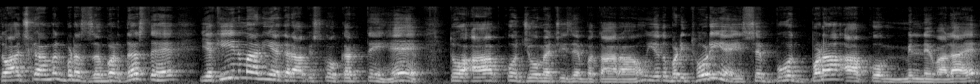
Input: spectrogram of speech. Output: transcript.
तो आज का अमल बड़ा ज़बरदस्त है। यकीन मानिए, अगर आप इसको करते हैं तो आपको जो मैं चीज़ें बता रहा हूँ, ये तो बड़ी थोड़ी है, इससे बहुत बड़ा आपको मिलने वाला है,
